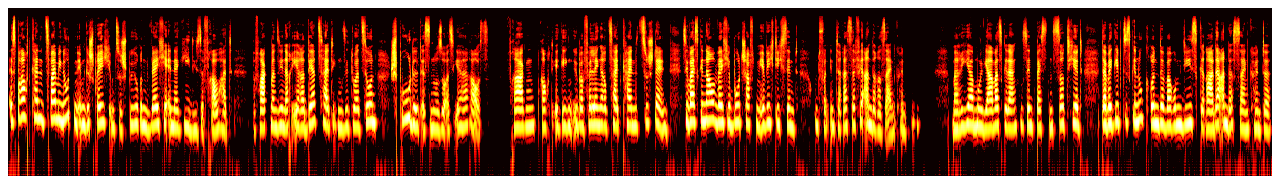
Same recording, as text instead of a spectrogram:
Es braucht keine zwei Minuten im Gespräch, um zu spüren, welche Energie diese Frau hat. Befragt man sie nach ihrer derzeitigen Situation, sprudelt es nur so aus ihr heraus. Fragen braucht ihr Gegenüber für längere Zeit keine zu stellen. Sie weiß genau, welche Botschaften ihr wichtig sind und von Interesse für andere sein könnten. Maria Muljawas Gedanken sind bestens sortiert. Dabei gibt es genug Gründe, warum dies gerade anders sein könnte.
